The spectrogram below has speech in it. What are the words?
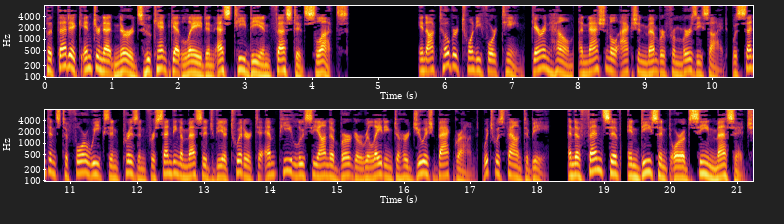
"...pathetic internet nerds who can't get laid and STD-infested sluts." In October 2014, Garron Helm, a National Action member from Merseyside, was sentenced to four weeks in prison for sending a message via Twitter to MP Luciana Berger relating to her Jewish background, which was found to be an offensive, indecent or obscene message.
